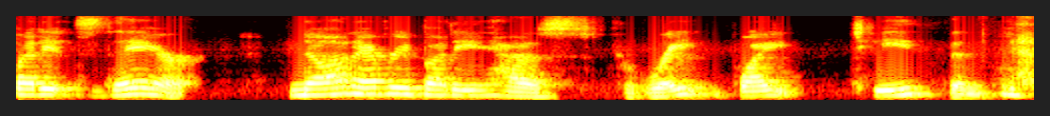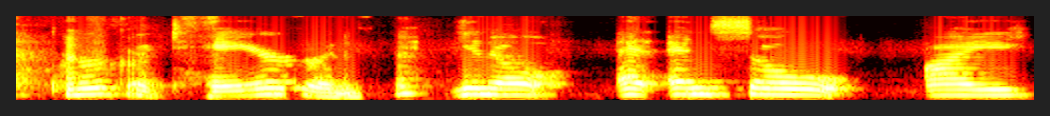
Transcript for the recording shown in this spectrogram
But it's there. Not everybody has straight white teeth and perfect hair, and you know, and, and so I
